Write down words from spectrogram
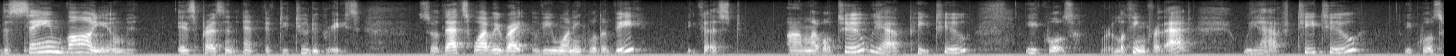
the same volume is present at 52 degrees. So that's why we write V1 equal to V, because on level 2 we have P2 equals, we're looking for that, we have T2 equals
